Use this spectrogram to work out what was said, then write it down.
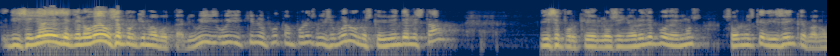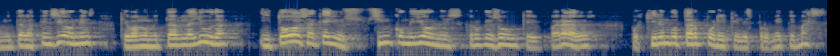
dice, ya desde que lo veo sé por quién va a votar. Y oye, oye, ¿quiénes votan por eso? Dice, bueno, los que viven del Estado. Dice, porque los señores de Podemos son los que dicen que van a aumentar las pensiones, que van a aumentar la ayuda, y todos aquellos 5 millones, creo que son, que parados, pues quieren votar por el que les promete más.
